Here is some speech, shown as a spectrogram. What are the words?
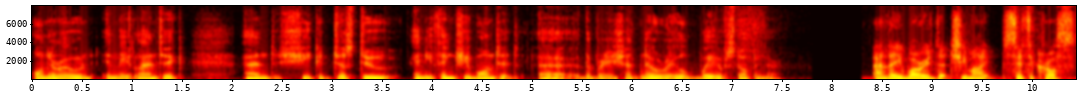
on her own in the Atlantic, and she could just do anything she wanted. Uh, the British had no real way of stopping her. And they worried that she might sit across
